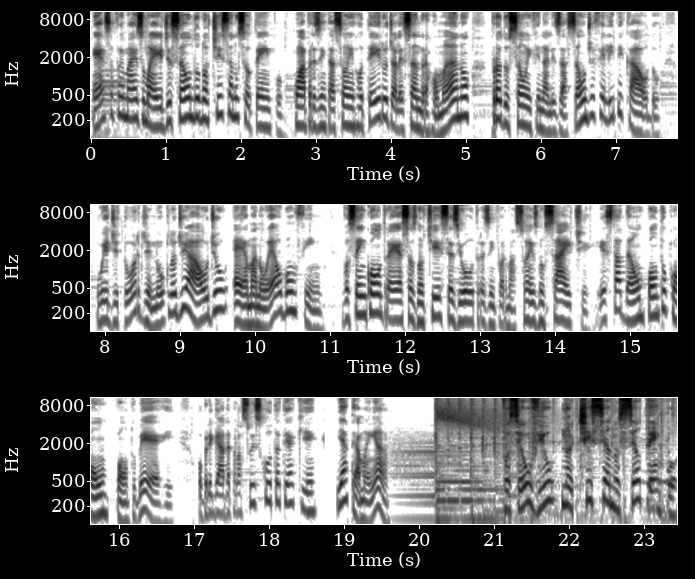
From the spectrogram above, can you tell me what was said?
Essa foi mais uma edição do Notícia no seu Tempo, com apresentação em roteiro de Alessandra Romano, produção e finalização de Felipe Caldo. O editor de núcleo de áudio é Emanuel Bonfim. Você encontra essas notícias e outras informações no site estadão.com.br. Obrigada pela sua escuta até aqui e até amanhã. Você ouviu Notícia no seu tempo.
